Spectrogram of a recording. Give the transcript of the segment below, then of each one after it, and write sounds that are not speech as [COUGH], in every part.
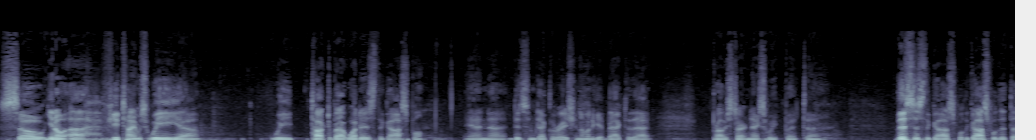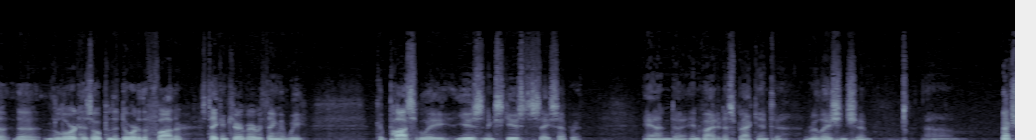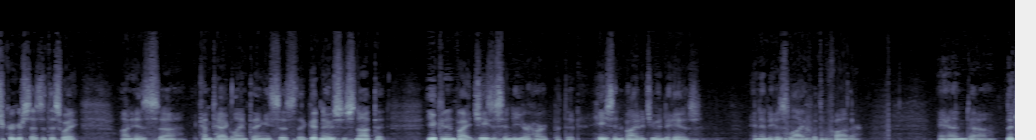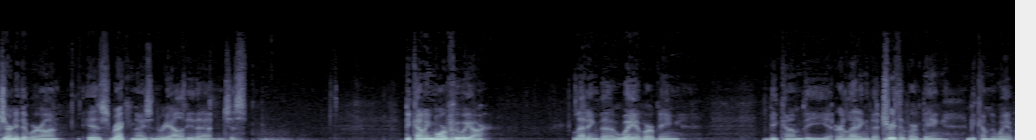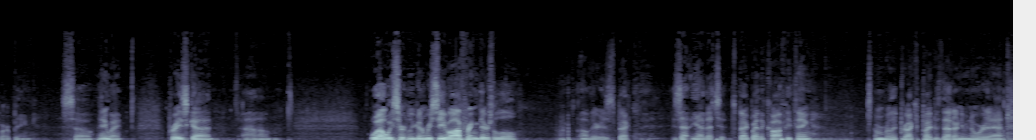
So, you know, uh, a few times we uh, we talked about what is the gospel and uh, did some declaration. I'm going to get back to that probably start next week. But uh, this is the gospel the gospel that the, the, the Lord has opened the door to the Father, has taken care of everything that we could possibly use an excuse to stay separate, and uh, invited us back into relationship. Um, Baxter Kruger says it this way on his uh, kind of tagline thing. He says, The good news is not that you can invite Jesus into your heart, but that he's invited you into his and into his life with the Father. And uh, the journey that we're on is recognizing the reality of that and just becoming more of who we are, letting the way of our being become the, or letting the truth of our being become the way of our being. So, anyway, praise God. Um, well, we certainly are going to receive offering. There's a little, oh, there it is. Back, is that, yeah, that's it. It's back by the coffee thing. I'm really preoccupied with that. I don't even know where to at.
